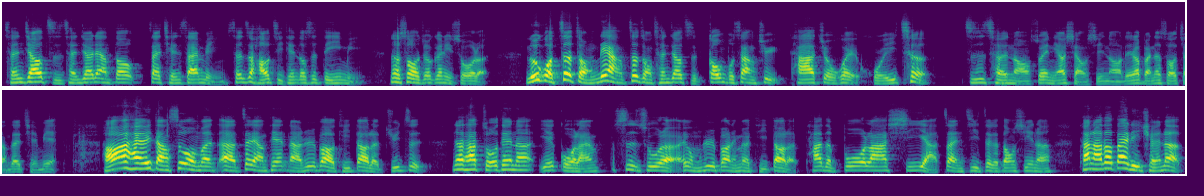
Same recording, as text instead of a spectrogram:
成交值、成交量都在前三名，甚至好几天都是第一名。那时候我就跟你说了，如果这种量、这种成交值攻不上去，它就会回撤支撑哦，所以你要小心哦。雷老板那时候讲在前面。好啊，还有一档是我们啊这两天啊日报提到了橘子，那他昨天呢也果然试出了，哎，我们日报里面有提到了他的波拉西亚战绩这个东西呢，他拿到代理权了。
